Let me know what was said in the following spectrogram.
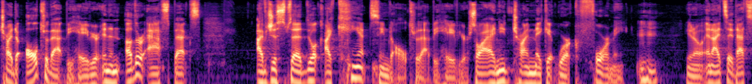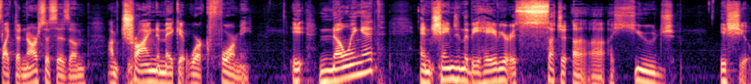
tried to alter that behavior, and in other aspects, I've just said, look, I can't seem to alter that behavior, so I need to try and make it work for me. Mm-hmm. You know, and I'd say that's like the narcissism. I'm trying to make it work for me. It, knowing it and changing the behavior is such a, a, a huge issue.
